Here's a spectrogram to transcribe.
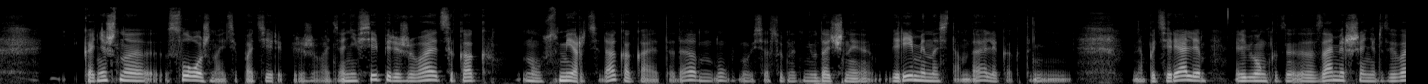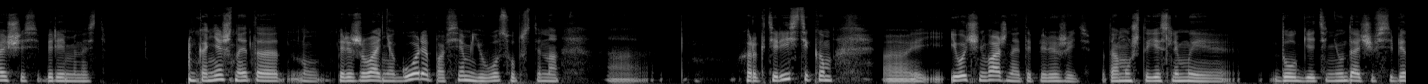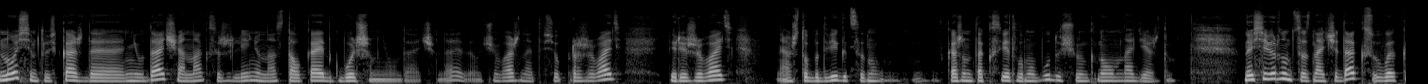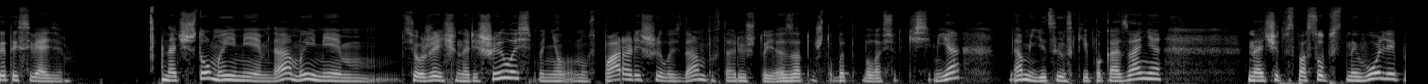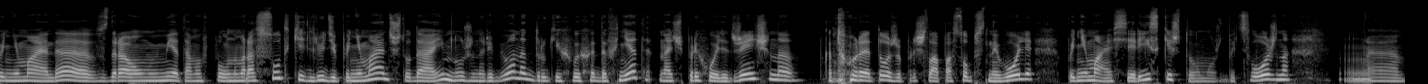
И, Конечно, сложно эти потери переживать. Они все переживаются как ну, смерть, да, какая-то, да, ну, ну, если особенно это неудачная беременность, там, да, или как-то потеряли ребенка, замершая, не развивающаяся беременность. Конечно, это ну, переживание горя по всем его, собственно, а, характеристикам. а, и очень важно это пережить, потому что если мы долгие эти неудачи в себе носим, то есть каждая неудача, она, к сожалению, нас толкает к большим неудачам. Да? Это очень важно это все проживать, переживать, а, чтобы двигаться, ну, скажем так, к светлому будущему и к новым надеждам. Но если вернуться, значит, да, к, к этой связи. Значит, что мы имеем, да? Мы имеем, все, женщина решилась, поняла, ну, пара решилась, да, повторюсь, что я за то, чтобы это была все-таки семья, да, медицинские показания, значит, по собственной воле, понимая, да, в здравом уме там и в полном рассудке, люди понимают, что да, им нужен ребенок, других выходов нет, значит, приходит женщина, которая тоже пришла по собственной воле, понимая все риски, что может быть сложно, э,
